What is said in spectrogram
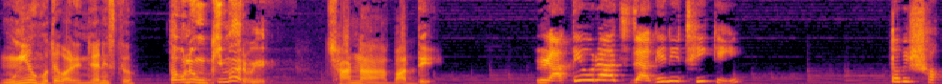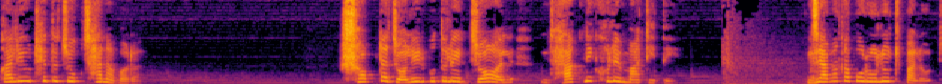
উনিও হতে পারেন জানিস তো। তা বলে উঁকি মারবে? ছাড় না বাদ দে। রাতে ওরা আজ জাগেনি ঠিকই তবে সকালে উঠে তো চোখ ছানা পড়া। সবটা জলের বোতলের জল ঢাকনি খুলে মাটিতে। জামা কাপড় ওলট পালট।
